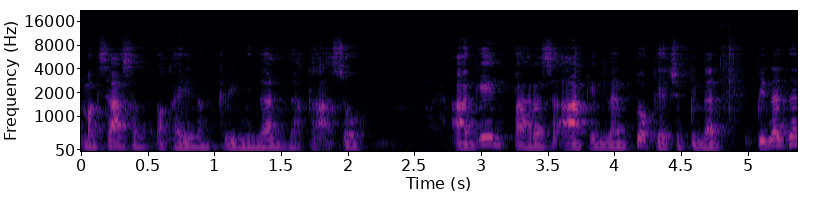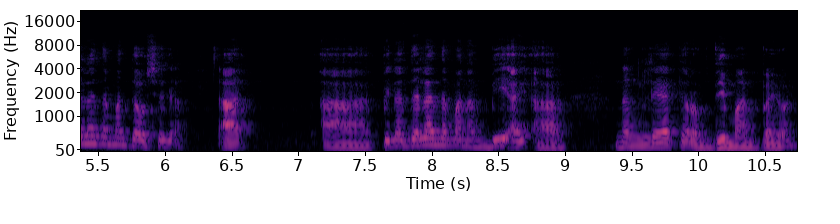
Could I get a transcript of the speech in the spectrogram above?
magsasampa kayo ng criminal na kaso. Again, para sa akin lang to. Kaya pinad, pinadala naman daw sila, uh, uh, pinadala naman ng BIR ng letter of demand ba yon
